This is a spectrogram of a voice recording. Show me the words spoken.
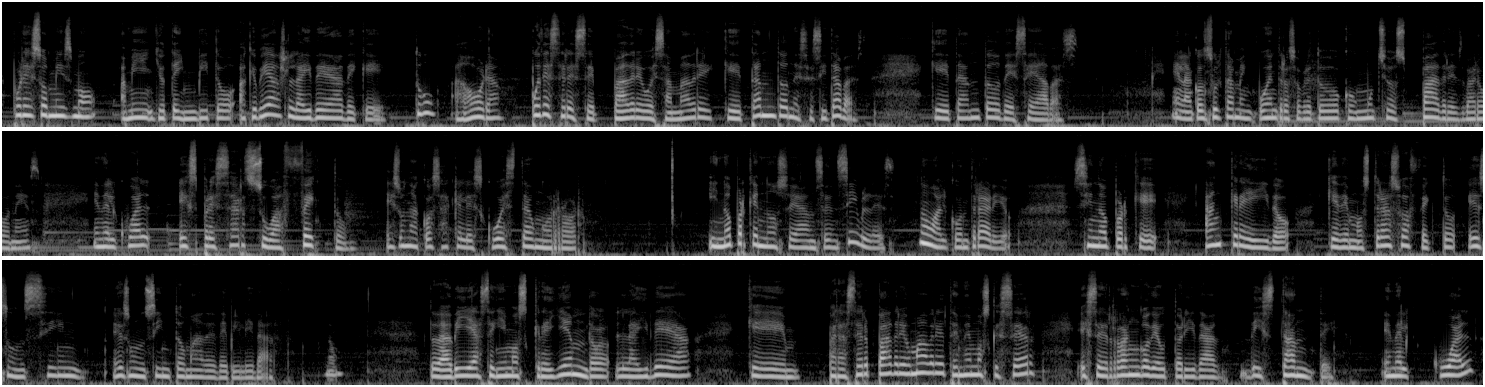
Por eso mismo, a mí yo te invito a que veas la idea de que tú ahora puede ser ese padre o esa madre que tanto necesitabas, que tanto deseabas. En la consulta me encuentro sobre todo con muchos padres varones en el cual expresar su afecto es una cosa que les cuesta un horror. Y no porque no sean sensibles, no al contrario, sino porque han creído que demostrar su afecto es un, es un síntoma de debilidad. Todavía seguimos creyendo la idea que para ser padre o madre tenemos que ser ese rango de autoridad distante en el cual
